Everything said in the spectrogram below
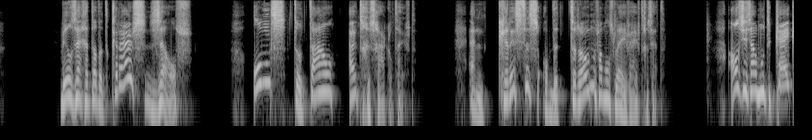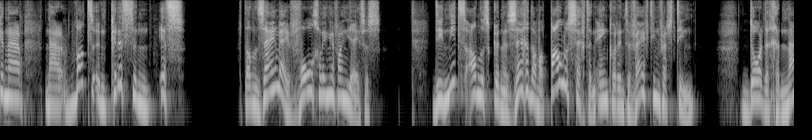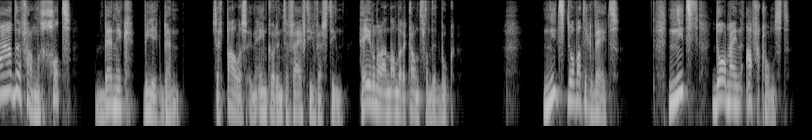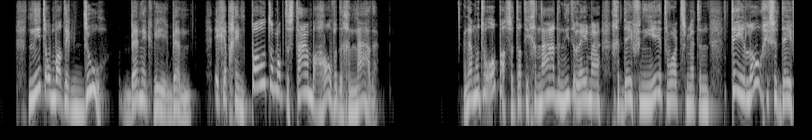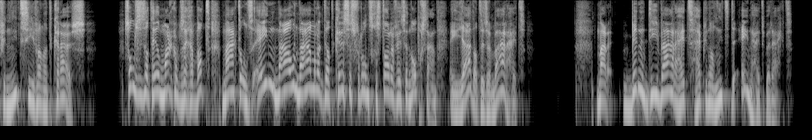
wil zeggen dat het kruis zelf ons totaal uitgeschakeld heeft. En Christus op de troon van ons leven heeft gezet. Als je zou moeten kijken naar, naar wat een christen is, dan zijn wij volgelingen van Jezus. Die niets anders kunnen zeggen dan wat Paulus zegt in 1 Korinthe 15, vers 10. Door de genade van God ben ik wie ik ben, zegt Paulus in 1 Korinthe 15, vers 10. Helemaal aan de andere kant van dit boek. Niet door wat ik weet, niet door mijn afkomst, niet om wat ik doe, ben ik wie ik ben. Ik heb geen poot om op te staan behalve de genade. En dan moeten we oppassen dat die genade niet alleen maar gedefinieerd wordt met een theologische definitie van het kruis. Soms is dat heel makkelijk om te zeggen: wat maakt ons één? Nou, namelijk dat Christus voor ons gestorven is en opgestaan. En ja, dat is een waarheid. Maar binnen die waarheid heb je nog niet de eenheid bereikt.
